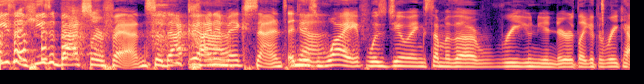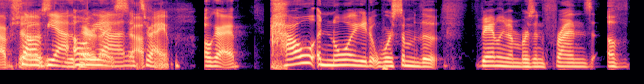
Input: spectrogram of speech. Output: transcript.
he's a he's a Bachelor fan, so that kind of Yeah. makes sense. And Yeah. his wife was doing some of the reunion or like the recap So shows. yeah, the oh Paradise yeah, that's right. Okay. How annoyed were some of the family members and friends of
